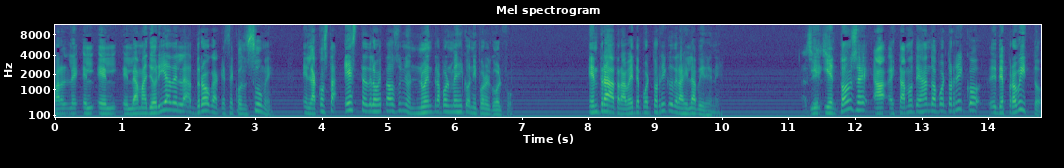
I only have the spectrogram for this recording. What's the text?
para el- el- el- el- la mayoría de la droga que se consume en la costa este de los Estados Unidos no entra por México ni por el Golfo. Entra a través de Puerto Rico y de las Islas Vírgenes. así Y, es. y entonces estamos dejando a Puerto Rico eh, desprovisto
